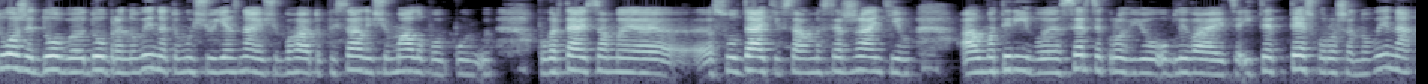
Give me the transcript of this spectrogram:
теж доб- добра новина, тому що я знаю, що багато писали, що мало по- по- повертають саме е, солдатів, саме сержантів, а у матерів е, серце кров'ю обливається, і це теж хороша новина.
